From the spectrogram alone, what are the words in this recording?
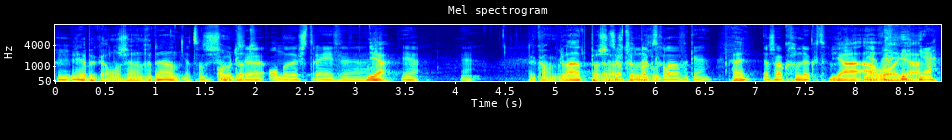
Hm. Daar heb ik alles aan gedaan. dat was een soort Omdat- onbewust streven. Ja, ja. daar kwam ik later pas Dat is ook achter. gelukt, geloof ik, hè? Hè? Dat is ook gelukt. Ja, al wel, ja. ja.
